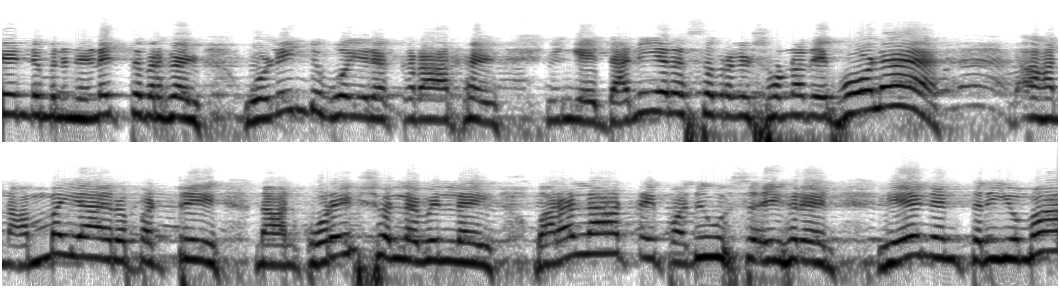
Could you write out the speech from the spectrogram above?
வேண்டும் என்று நினைத்தவர்கள் ஒளிந்து போயிருக்கிறார்கள். இங்கே தனியரசு அவர்கள் சொன்னதை போல நான் அம்மையாரை பற்றி நான் குறை சொல்லவில்லை. வரலாற்றை பதிவு செய்கிறேன். ஏன் தெரியுமா?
